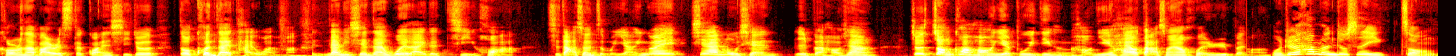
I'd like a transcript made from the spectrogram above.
coronavirus 的关系，就都困在台湾嘛。那你现在未来的计划是打算怎么样？因为现在目前日本好像就是状况好像也不一定很好，你还有打算要回日本吗？我觉得他们就是一种。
